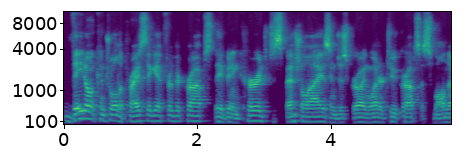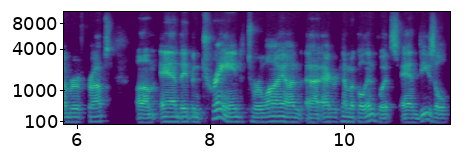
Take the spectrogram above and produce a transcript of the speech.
they don't control the price they get for their crops. They've been encouraged to specialize in just growing one or two crops, a small number of crops. Um, and they've been trained to rely on uh, agrochemical inputs and diesel,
